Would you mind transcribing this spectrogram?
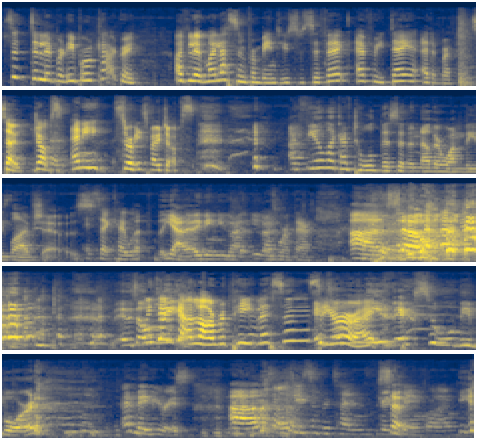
It's a deliberately broad category. I've learnt my lesson from being too specific every day at Edinburgh. So, jobs. Any stories about jobs? I feel like I've told this at another one of these live shows. It's okay. Well, yeah, I mean, you guys, you guys weren't there, uh, so it's we don't get a lot of repeat listens, so It's you're all only right. Vix who will be bored, and maybe Reese. Um, I'll do some pretend drinking. So- so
